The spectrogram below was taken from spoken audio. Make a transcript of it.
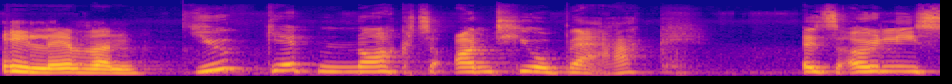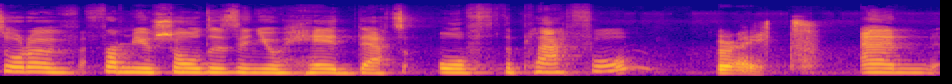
11. you get knocked onto your back. It's only sort of from your shoulders and your head that's off the platform Great. and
